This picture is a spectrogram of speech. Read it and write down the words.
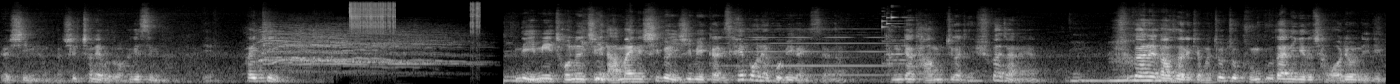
열심히 한번 실천해 보도록 하겠습니다. 예, 화이팅! 근데 이미 저는 지금 남아있는 12월 20일까지 세 번의 고비가 있어요. 당장 다음 주가 이제 휴가잖아요. 네. 휴가를 가서 이렇게 막 쫄쫄 굶고 다니기도 참 어려운 일이고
